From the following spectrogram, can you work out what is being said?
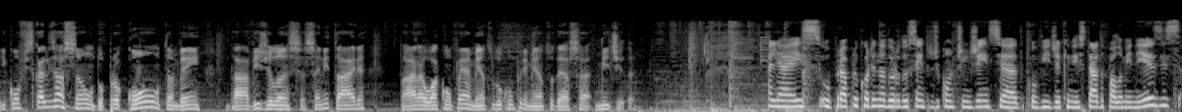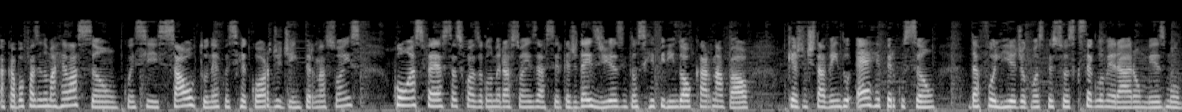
e com fiscalização do PROCON, também da Vigilância Sanitária, para o acompanhamento do cumprimento dessa medida. Aliás, o próprio coordenador do Centro de Contingência do Covid aqui no estado, Paulo Menezes, acabou fazendo uma relação com esse salto, né, com esse recorde de internações, com as festas, com as aglomerações há cerca de 10 dias, então se referindo ao carnaval. O que a gente está vendo é repercussão da folia de algumas pessoas que se aglomeraram mesmo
